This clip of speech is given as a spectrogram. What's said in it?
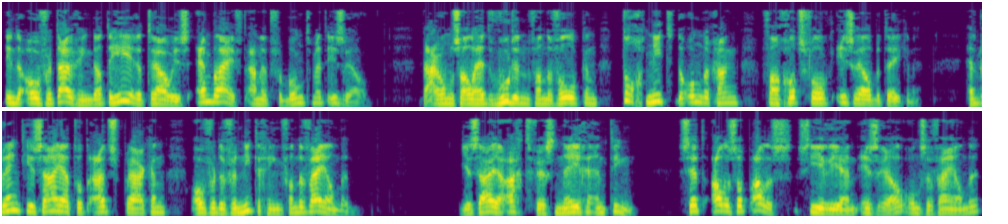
in de overtuiging dat de Heere trouw is en blijft aan het verbond met Israël. Daarom zal het woeden van de volken toch niet de ondergang van Gods volk Israël betekenen. Het brengt Jesaja tot uitspraken over de vernietiging van de vijanden. Jesaja 8 vers 9 en 10 Zet alles op alles, Syrië en Israël, onze vijanden,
